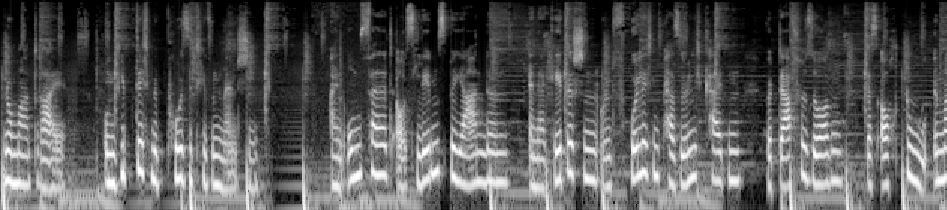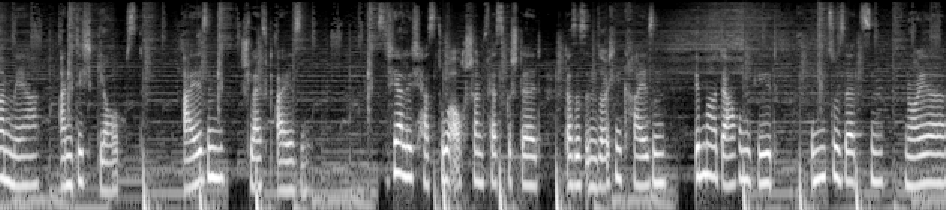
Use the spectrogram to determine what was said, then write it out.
Nummer drei: Umgib dich mit positiven Menschen. Ein Umfeld aus lebensbejahenden, energetischen und fröhlichen Persönlichkeiten wird dafür sorgen, dass auch du immer mehr an dich glaubst. Eisen schleift Eisen. Sicherlich hast du auch schon festgestellt, dass es in solchen Kreisen immer darum geht, umzusetzen, neue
